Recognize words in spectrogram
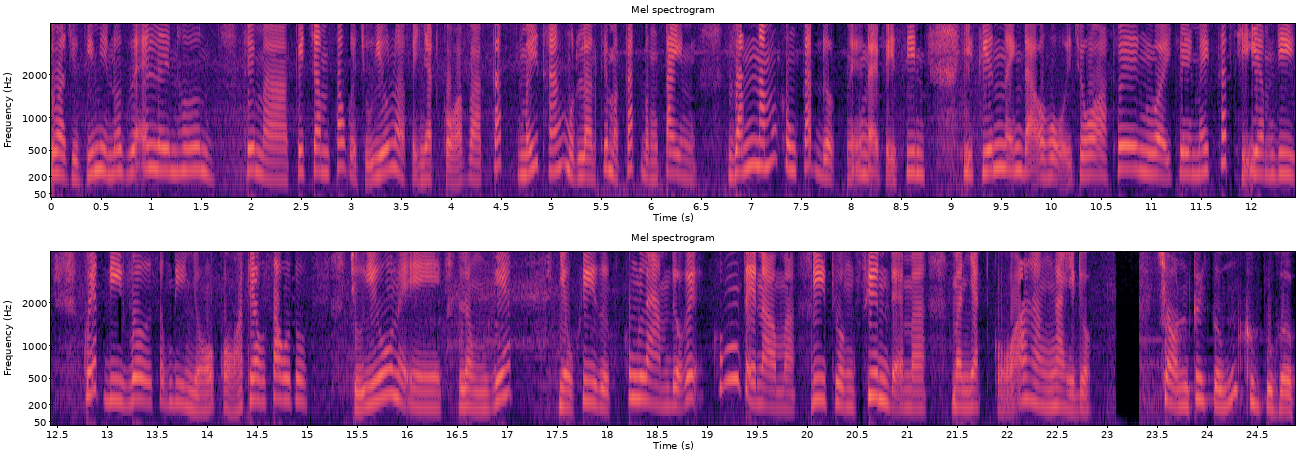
cái hoa chiều tím thì nó dễ lên hơn. Thế mà cái chăm sóc là chủ yếu là phải nhặt cỏ và cắt mấy tháng một lần. Thế mà cắt bằng tay này, rắn nắm không cắt được. Nên lại phải xin ý kiến lãnh đạo hội cho thuê người thuê máy cắt chị em đi quét đi vơ xong đi nhổ cỏ theo sau thôi. Chủ yếu này lồng ghép. Nhiều khi rồi không làm được ấy không thể nào mà đi thường xuyên để mà mà nhặt cỏ hàng ngày được. Chọn cây giống không phù hợp,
